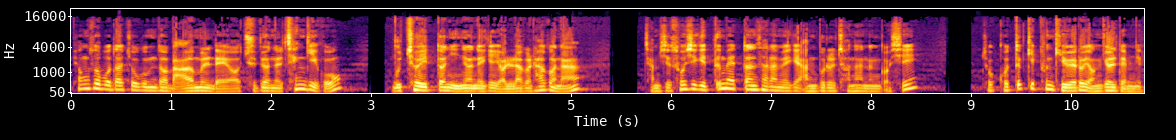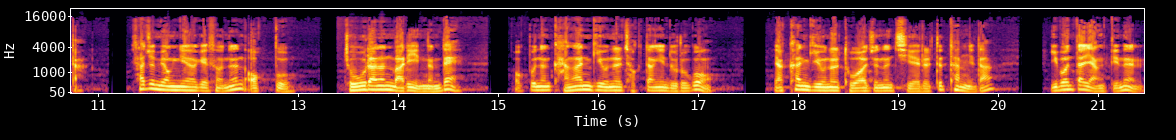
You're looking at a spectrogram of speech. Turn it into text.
평소보다 조금 더 마음을 내어 주변을 챙기고 묻혀있던 인연에게 연락을 하거나 잠시 소식이 뜸했던 사람에게 안부를 전하는 것이 좋고 뜻깊은 기회로 연결됩니다. 사주 명리학에서는 억부, 조우라는 말이 있는데 억부는 강한 기운을 적당히 누르고 약한 기운을 도와주는 지혜를 뜻합니다. 이번 달 양띠는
